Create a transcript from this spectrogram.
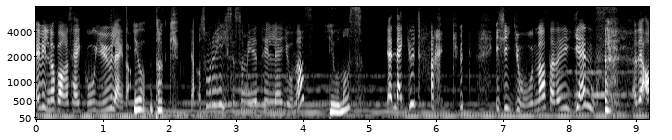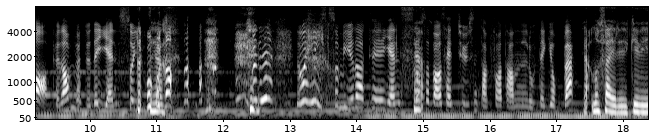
Jeg vil nå bare si god jul, jeg, da. Jo, takk. Ja, og så må du hilse så mye til eh, Jonas. Jonas? Ja, nei, gud, herregud. Ikke Jonas, det er Jens. Ja, det er apenavn, vet du. Det er Jens og Jonas. Men du hilse så mye da til Jens, Ja. og så bare si tusen takk for at han lot deg jobbe. Ja, Nå feirer ikke vi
